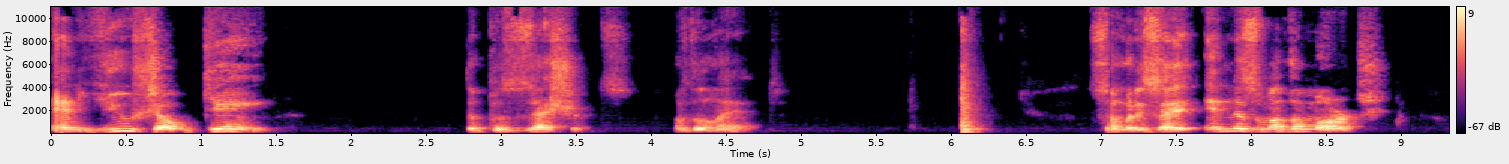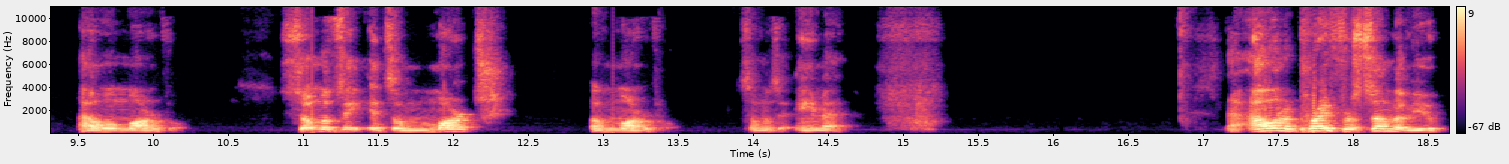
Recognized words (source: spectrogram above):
And you shall gain the possessions of the land. Somebody say, in this month of March, I will marvel. Someone say, it's a March of marvel. Someone say, amen. Now, I want to pray for some of you.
